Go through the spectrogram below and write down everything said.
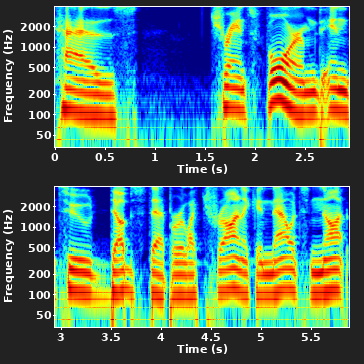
has transformed into dubstep or electronic and now it's not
